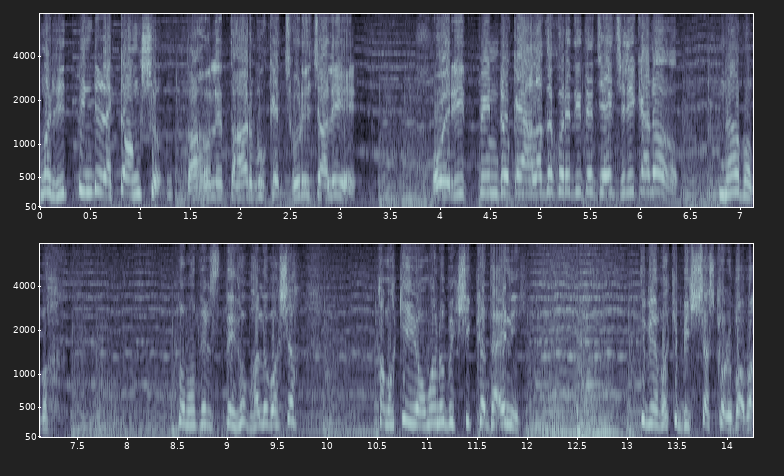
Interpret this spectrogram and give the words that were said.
আমার হৃৎপিণ্ডের একটা অংশ। তাহলে তার বুকে ছুরি চালিয়ে ওই হৃৎপিণ্ডকে আলাদা করে দিতে চেয়েছিলি কেন? না, বাবা। তোমাদের স্নেহ, ভালোবাসা আমাকে এই অমানবিক শিক্ষা দেয়নি। তুমি আমাকে বিশ্বাস করো, বাবা।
